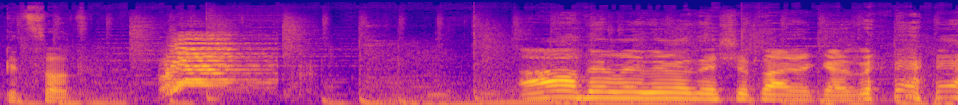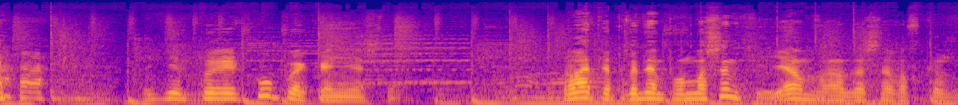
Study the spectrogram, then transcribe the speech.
500. А, диви, диви, не считаю, каже. Такі перекупи, звісно. Давайте прийдемо по машинці, я вам зараз ще розкажу.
